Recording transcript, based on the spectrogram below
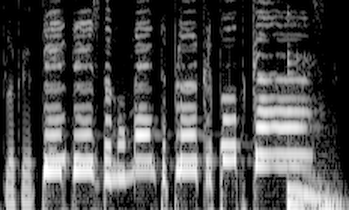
plukken. Dit is de Momentenplukker podcast.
